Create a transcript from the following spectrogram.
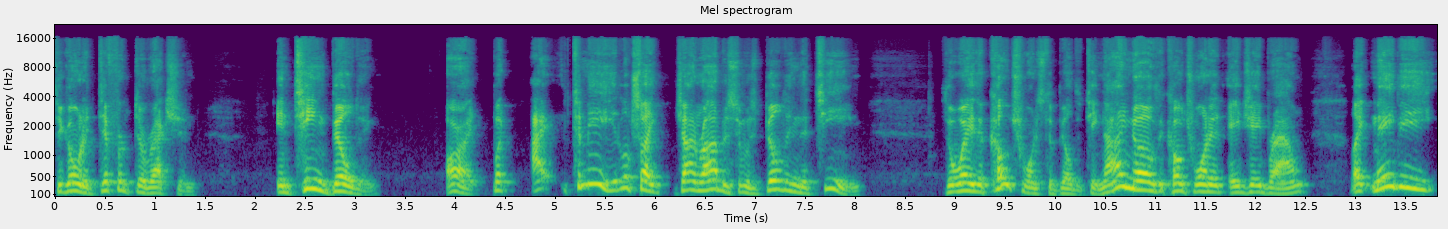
to go in a different direction in team building, all right. But I, to me, it looks like Jon Robinson was building the team the way the coach wants to build the team. Now I know the coach wanted AJ Brown. Like maybe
